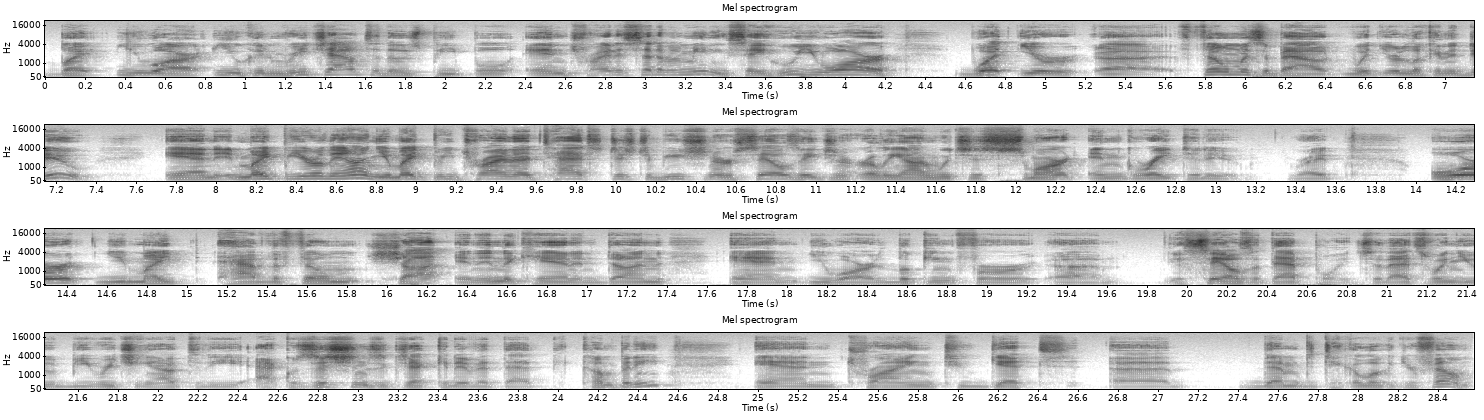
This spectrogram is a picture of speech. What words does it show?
But you are you can reach out to those people and try to set up a meeting. Say who you are what your uh, film is about what you're looking to do. And it might be early on. You might be trying to attach distribution or sales agent early on which is smart and great to do right? Or you might have the film shot and in the can and done and you are looking for um, sales at that point. So that's when you would be reaching out to the acquisitions executive at that company and trying to get uh, them to take a look at your film.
